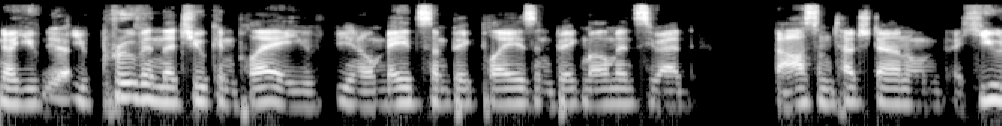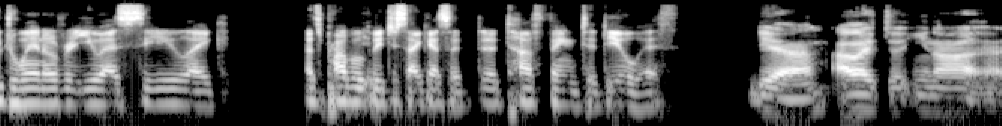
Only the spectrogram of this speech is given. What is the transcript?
know you yeah. you've proven that you can play. You've you know made some big plays and big moments. You had the awesome touchdown on a huge win over USC. Like that's probably just I guess a, a tough thing to deal with. Yeah, I like to, you know,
